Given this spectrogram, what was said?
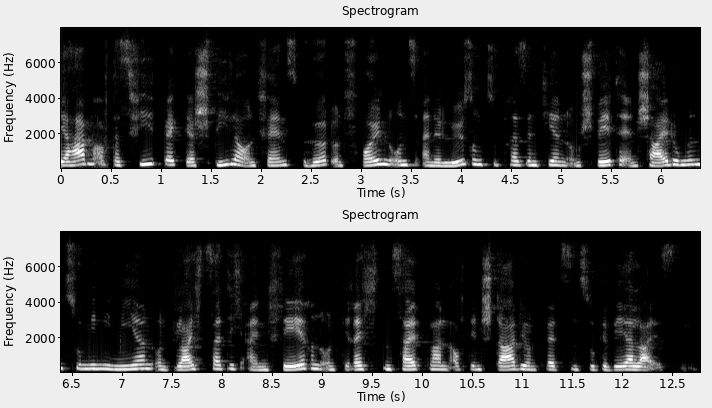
Wir haben auf das Feedback der Spieler und Fans gehört und freuen uns, eine Lösung zu präsentieren, um späte Entscheidungen zu minimieren und gleichzeitig einen fairen und gerechten Zeitplan auf den Stadionplätzen zu gewährleisten.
